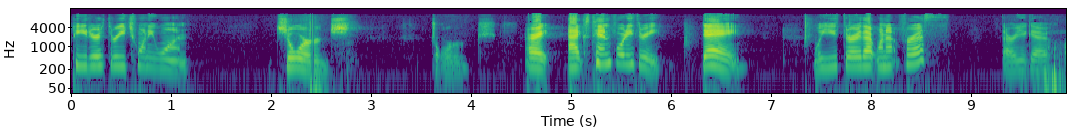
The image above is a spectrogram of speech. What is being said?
Peter 3.21. George. George. All right, Acts 10.43. Day. Will you throw that one up for us? There you go.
